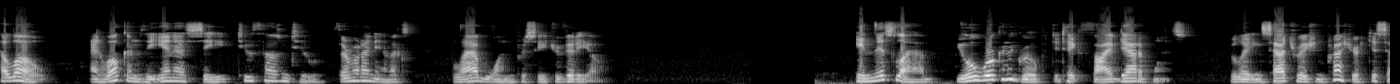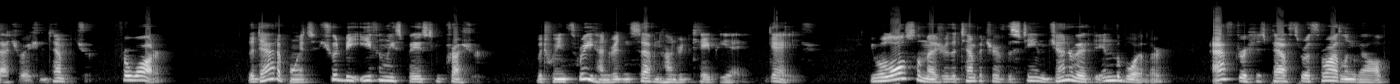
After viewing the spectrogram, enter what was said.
Hello, and welcome to the ENSC 2002 Thermodynamics Lab 1 procedure video. In this lab, you will work in a group to take five data points relating saturation pressure to saturation temperature for water. The data points should be evenly spaced in pressure, between 300 and 700 kPa gauge. You will also measure the temperature of the steam generated in the boiler after it has passed through a throttling valve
